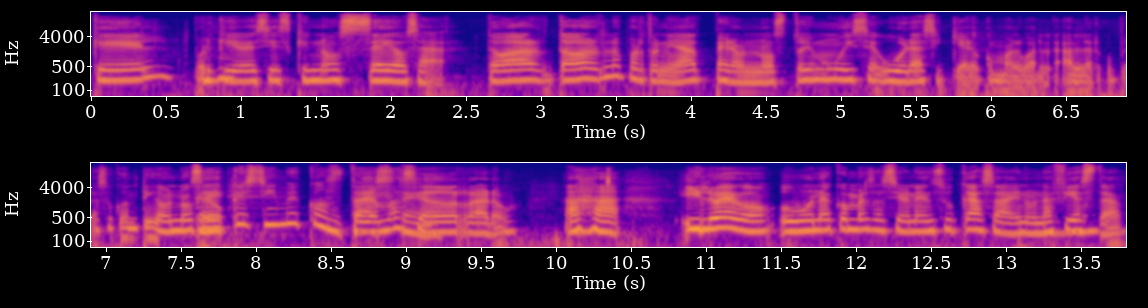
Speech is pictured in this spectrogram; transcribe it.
que él, porque yo decía, es que no sé, o sea, te voy, a dar, la oportunidad, pero no estoy muy segura si quiero como algo a, largo plazo contigo. No Creo sé. que sí me contaste. Está demasiado raro. Ajá. Y luego hubo una conversación en su casa, en una fiesta,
